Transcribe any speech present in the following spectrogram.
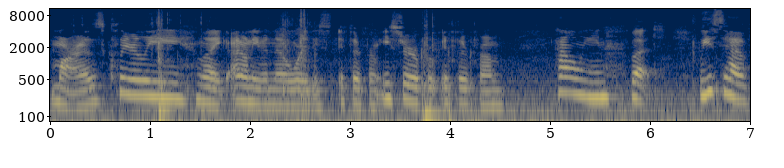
Mara's. Clearly, like, I don't even know where these, if they're from Easter or if they're from Halloween, but we used to have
